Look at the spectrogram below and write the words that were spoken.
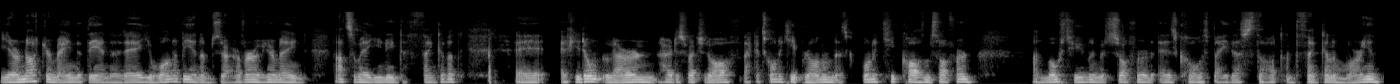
You're not your mind at the end of the day. You want to be an observer of your mind. That's the way you need to think of it. Uh, if you don't learn how to switch it off, like it's going to keep running. It's going to keep causing suffering. And most human suffering is caused by this thought and thinking and worrying.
